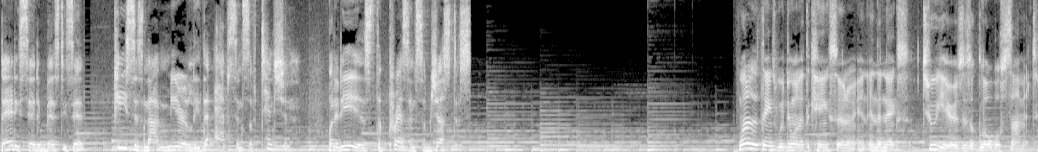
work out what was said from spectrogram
Daddy said it best. He said, Peace is not merely the absence of tension, but it is the presence of justice. One of the things we're doing at the King Center in, in the next two years is a global summit.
